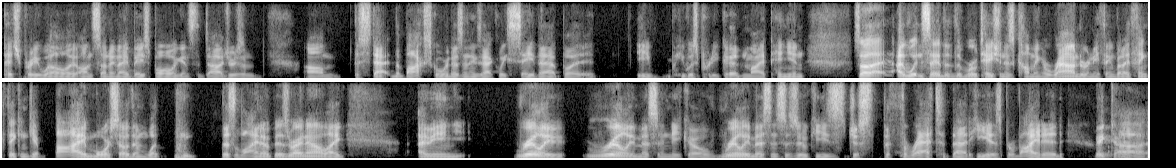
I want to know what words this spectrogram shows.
pitched pretty well on Sunday night baseball against the Dodgers and um the stat the box score doesn't exactly say that, but it, he he was pretty good in my opinion. So I, I wouldn't say that the rotation is coming around or anything, but I think they can get by more so than what this lineup is right now. Like, I mean, really, really missing Nico, really missing Suzuki's just the threat that he has provided. Big time. Uh,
